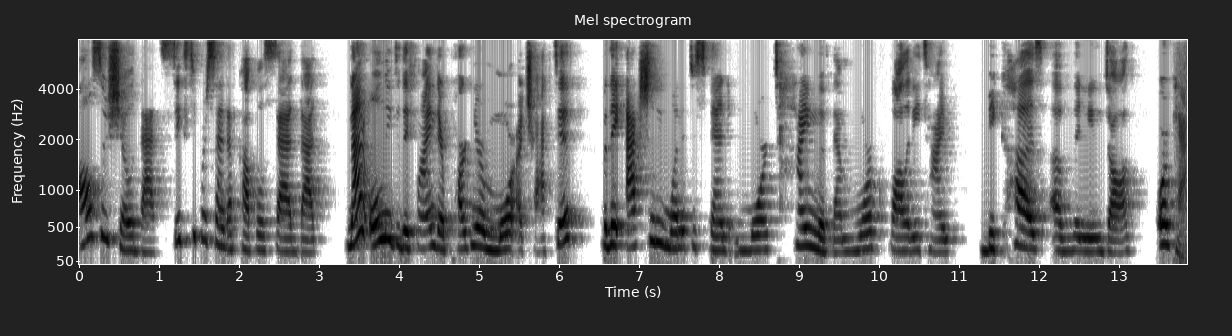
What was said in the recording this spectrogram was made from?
also showed that 60% of couples said that not only did they find their partner more attractive, but they actually wanted to spend more time with them, more quality time because of the new dog or cat.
